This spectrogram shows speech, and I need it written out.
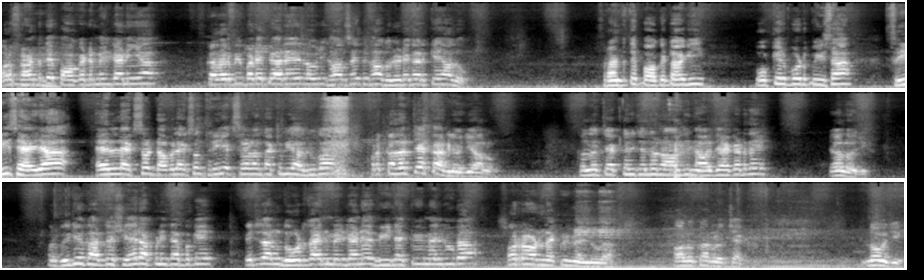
ਔਰ ਫਰੰਟ ਤੇ ਪਾਕਟ ਮਿਲ ਜਾਣੀ ਆ। ਕਲਰ ਵੀ ਬੜੇ ਪਿਆਰੇ ਲਓ ਜੀ, ਖਾਲਸਾ ਜੀ, ਦਿਖਾ ਦਿਓ ਨੇੜੇ ਕਰਕੇ। ਆ ਲਓ। ਫਰੰਟ ਤੇ ਪਾਕਟ ਆ ਗਈ। ਓਕੇ ਰਿਪੋਰਟ ਪੀਸ ਆ। ਫ੍ਰੀ ਸਾਈਜ਼ ਆ। L XL double XL 3 XL ਤੱਕ ਵੀ ਆ ਜਾਊਗਾ। ਪਰ ਕਲਰ ਚੈੱਕ ਕਰ ਲਿਓ ਜੀ, ਆ ਲਓ। ਕਲਰ ਚੈੱਕ ਕਰੀ ਚੱਲੋ, ਨਾਲ ਦੀ ਨਾਲ ਜੈਕਟ ਦੇ। ਇਹ ਲਓ ਜੀ। ਔਰ ਵੀਡੀਓ ਕਰ ਦਿਓ ਸ਼ੇਅਰ ਆਪਣੀ ਦੱਬ ਕੇ। ਇਹ 'ਚ ਤੁਹਾਨੂੰ ਦੋ ਡਿਜ਼ਾਈਨ ਮਿਲ ਜਾਣੇ ਵੀ ਨੈਕ ਵੀ ਮਿਲ ਜੂਗਾ ਔਰ ਰਾਉਂਡ ਨੈਕ ਵੀ ਮਿਲ ਜੂਗਾ। ਆ ਕਰ ਲਓ ਚੈੱਕ ਲਓ ਜੀ।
